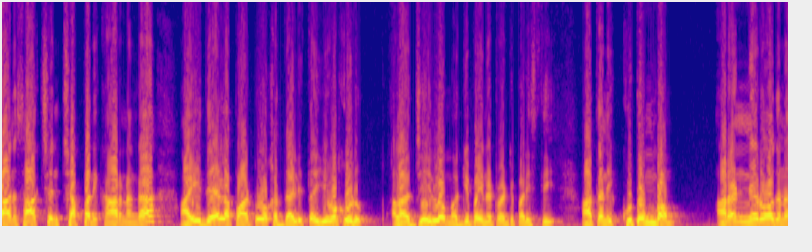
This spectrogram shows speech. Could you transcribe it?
తాను సాక్ష్యం చెప్పని కారణంగా ఐదేళ్ళ పాటు ఒక దళిత యువకుడు అలా జైల్లో మగ్గిపోయినటువంటి పరిస్థితి. అతని కుటుంబం అరణ్య రోదన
